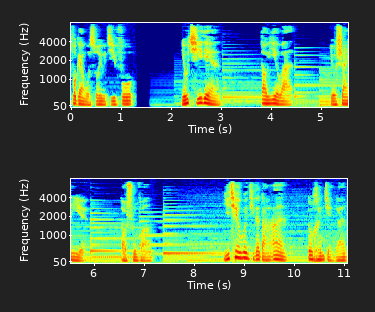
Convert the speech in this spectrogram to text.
覆盖我所有肌肤。由起点到夜晚，由山野到书房，一切问题的答案。都很简单，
